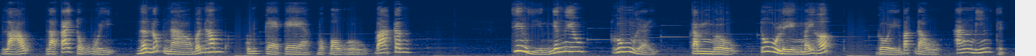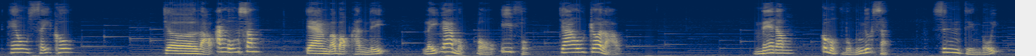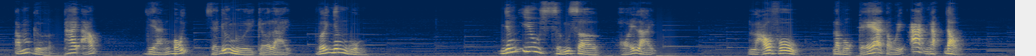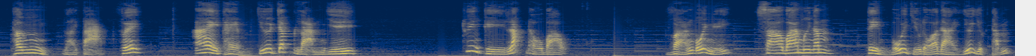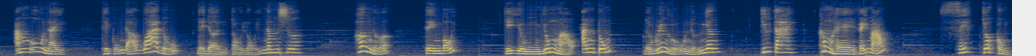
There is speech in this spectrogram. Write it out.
Lão là tai tụ quỷ, nên lúc nào bên hông cũng kè kè một bầu rượu ba cân. Thiên diện nhân yêu, run rẩy, cầm rượu, tu liền mấy hớp, rồi bắt đầu ăn miếng thịt heo sấy khô. Chờ lão ăn uống xong, chàng mở bọc hành lý, lấy ra một bộ y phục trao cho lão. Mẹ đông có một vũng nước sạch, xin tiền bối, tắm rửa, thay áo, dạng bối sẽ đưa người trở lại với nhân quần. Nhân yêu sững sờ hỏi lại, Lão Phu là một kẻ tội ác ngập đầu, thân lại tàn phế, ai thèm chứa chấp làm gì? Thuyên Kỳ lắc đầu bảo, Vãn bối nghĩ, sau ba mươi năm, tiền bối chịu đọa đài dưới vực thẳm, âm u này, thì cũng đã quá đủ để đền tội lỗi năm xưa. Hơn nữa, tiền bối chỉ dùng dung mạo anh tuấn để quyến rũ nữ nhân, chứ tai không hề vấy máu. Xét cho cùng,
